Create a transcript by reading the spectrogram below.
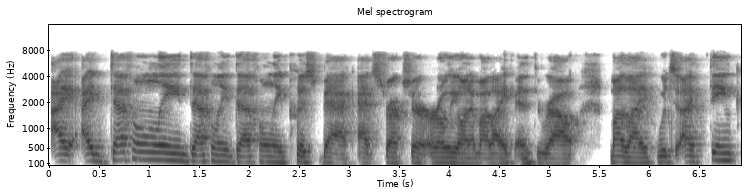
I, I definitely, definitely, definitely pushed back at structure early on in my life and throughout my life, which I think,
